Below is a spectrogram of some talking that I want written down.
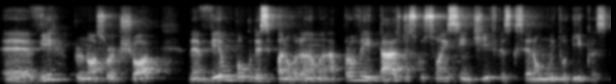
É, vir para o nosso workshop, né? Ver um pouco desse panorama, aproveitar as discussões científicas que serão muito ricas,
